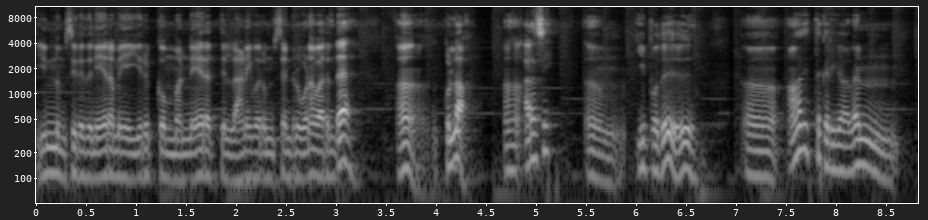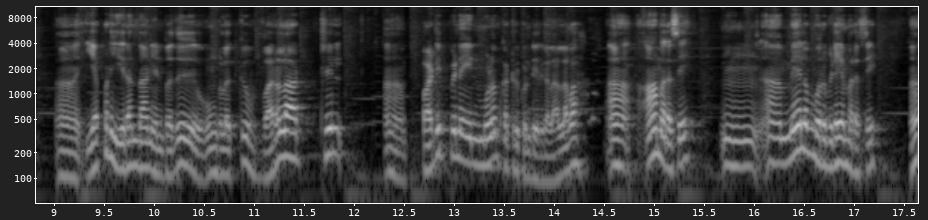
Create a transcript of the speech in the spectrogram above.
இன்னும் சிறிது நேரமே இருக்கும் அந்நேரத்தில் அனைவரும் சென்று உணவருந்த ஆ குல்லா ஆ, அரசே இப்போது ஆதித்த கரிகாலன் எப்படி இறந்தான் என்பது உங்களுக்கு வரலாற்றில் படிப்பினையின் மூலம் கற்றுக்கொண்டீர்கள் அல்லவா? ஆ, மேலும் ஒரு விடயம் அரசே. ஆ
